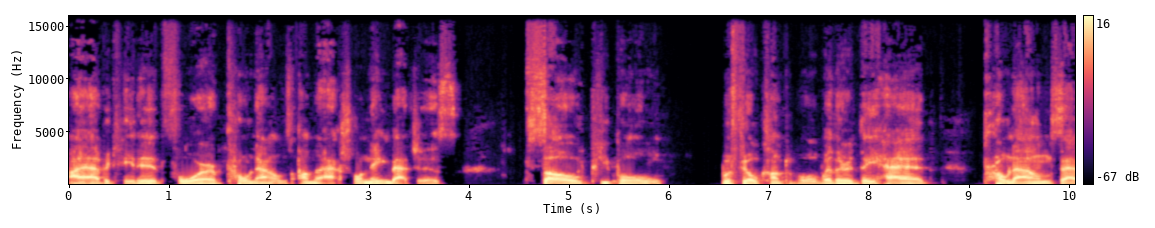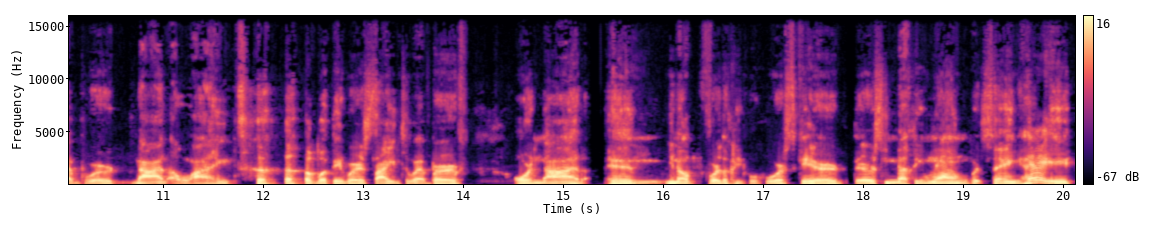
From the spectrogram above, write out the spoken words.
I advocated for pronouns on the actual name badges. So people would feel comfortable whether they had pronouns that were not aligned to what they were assigned to at birth or not. And, you know, for the people who are scared, there's nothing wrong with saying, hey,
